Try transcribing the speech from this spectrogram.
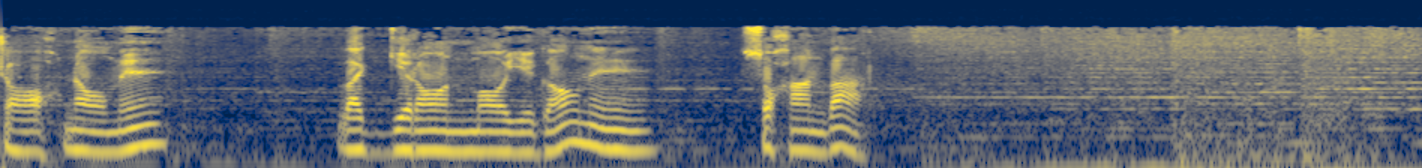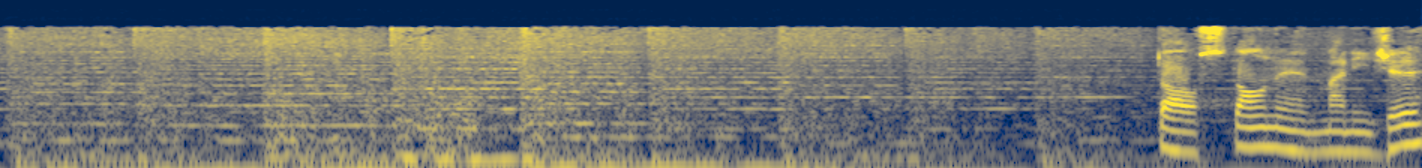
شاهنامه و گرانمایگان سخنور. داستان منیژه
